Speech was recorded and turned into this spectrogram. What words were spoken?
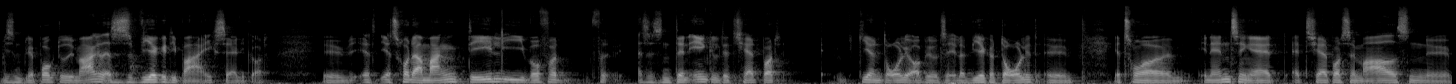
ligesom bliver brugt ud i markedet, altså så virker de bare ikke særlig godt. Øh, jeg, jeg tror, der er mange dele i, hvorfor for, altså sådan, den enkelte chatbot giver en dårlig oplevelse, eller virker dårligt. Øh, jeg tror, øh, en anden ting er, at, at chatbots er meget sådan, øh,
